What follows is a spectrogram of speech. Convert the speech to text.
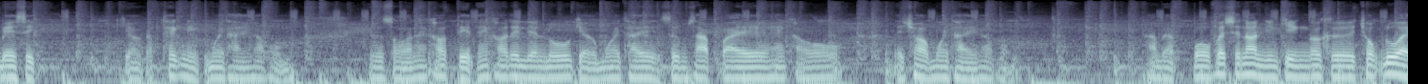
basic เกี่ยวกับเทคนิคมวยไทยครับผมคือสอนให้เขาติดให้เขาได้เรียนรู้เกี่ยวกับมวยไทยซึมซับไปให้เขา ได้ชอบมวยไทยครับผมถ้าแบบ professional จริงๆ ก็คือชกด้วย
